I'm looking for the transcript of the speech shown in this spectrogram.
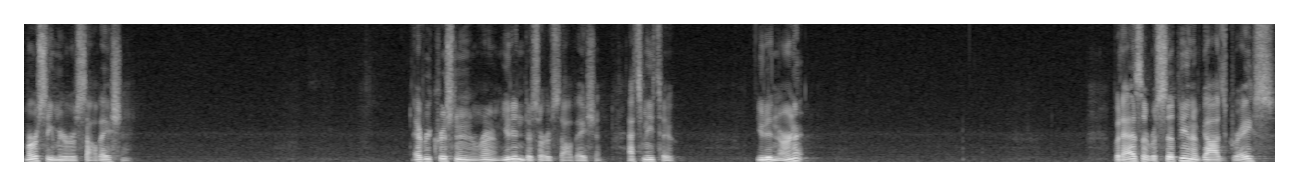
mercy mirrors salvation. Every Christian in the room, you didn't deserve salvation. That's me too. You didn't earn it. But as a recipient of God's grace,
